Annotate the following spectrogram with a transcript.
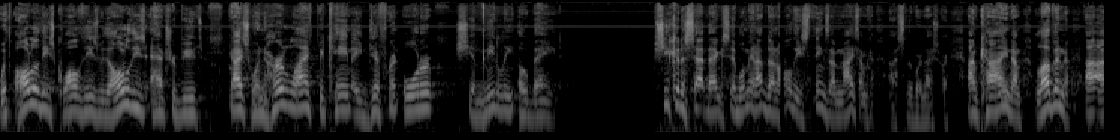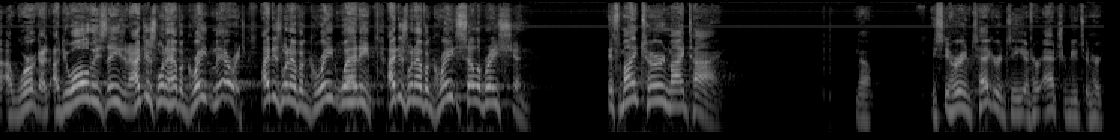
With all of these qualities, with all of these attributes, Guys, when her life became a different order, she immediately obeyed. She could have sat back and said, Well, man, I've done all these things. I'm nice. I'm, I said the word nice, sorry. I'm kind. I'm loving. I, I work. I, I do all these things. And I just want to have a great marriage. I just want to have a great wedding. I just want to have a great celebration. It's my turn, my time. No. You see, her integrity and her attributes and her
